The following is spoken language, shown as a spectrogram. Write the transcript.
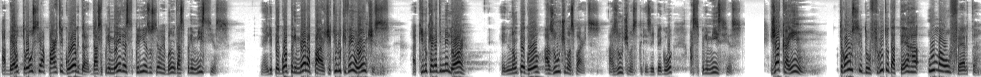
Abel trouxe a parte gorda das primeiras crias do seu rebanho, das primícias. Né? Ele pegou a primeira parte, aquilo que veio antes, aquilo que era de melhor. Ele não pegou as últimas partes, as últimas crises. Ele pegou as primícias. Já Caim trouxe do fruto da terra uma oferta.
